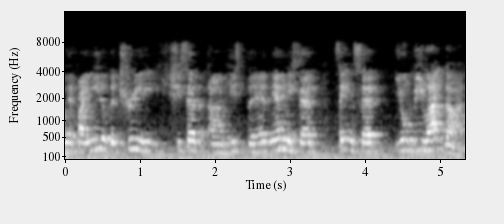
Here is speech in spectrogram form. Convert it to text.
if I eat of the tree, she said, um, he's, the enemy said, Satan said, you'll be like God.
